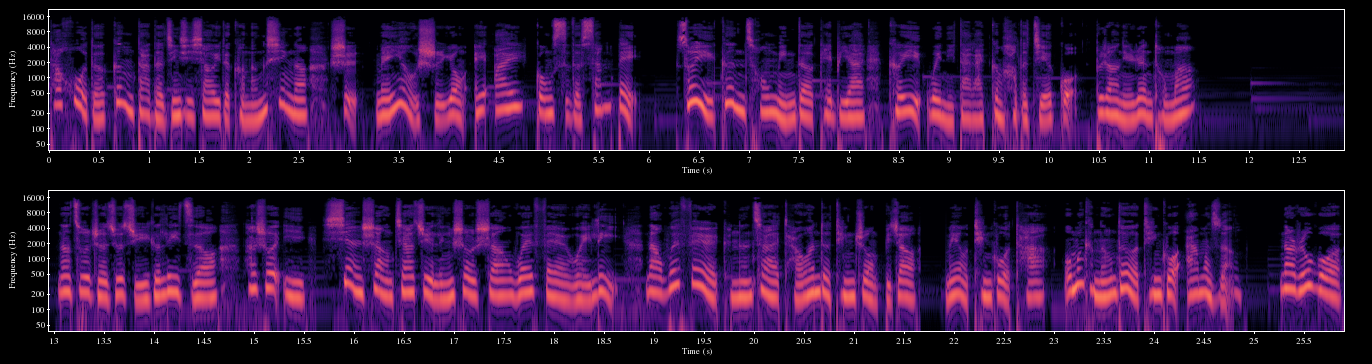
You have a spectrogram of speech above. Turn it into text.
它获得更大的经济效益的可能性呢，是没有使用 AI 公司的三倍。所以，更聪明的 KPI 可以为你带来更好的结果。不知道你认同吗？那作者就举一个例子哦，他说以线上家具零售商 Wayfair 为例，那 Wayfair 可能在台湾的听众比较没有听过它，我们可能都有听过 Amazon。那如果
